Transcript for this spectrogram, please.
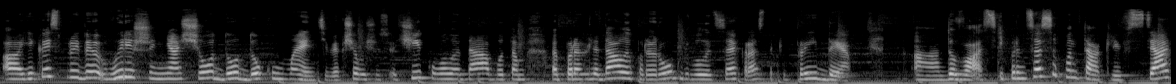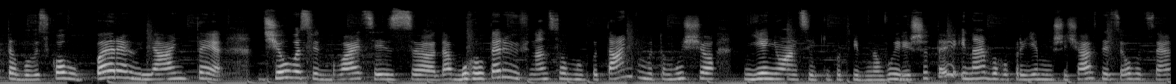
а, якесь прийде вирішення щодо документів. Якщо ви щось очікували, да, або там е, переглядали, перероблювали, це якраз таки прийде. До вас і принцеса Пентаклів, сядьте обов'язково перегляньте, що у вас відбувається із е, да, бухгалтерією, фінансовими питаннями, тому що є нюанси, які потрібно вирішити, і найблагоприємніший час для цього це е,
